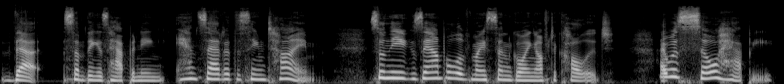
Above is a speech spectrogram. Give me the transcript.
that something is happening and sad at the same time. So, in the example of my son going off to college, I was so happy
